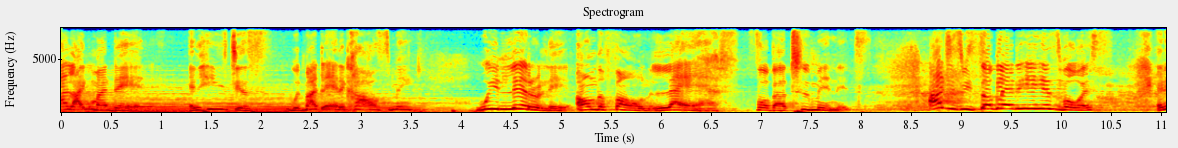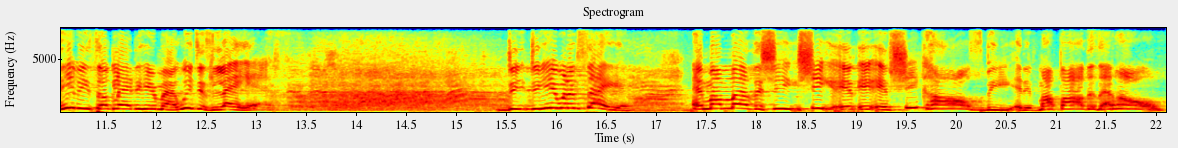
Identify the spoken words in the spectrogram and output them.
I like my dad, and he's just, when my daddy calls me, we literally on the phone laugh for about two minutes. I just be so glad to hear his voice, and he be so glad to hear mine. We just laugh. do, do you hear what I'm saying? And my mother, she, she, if, if she calls me, and if my father's at home,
